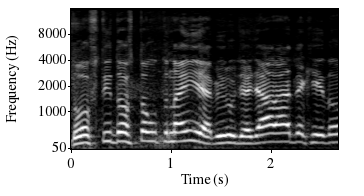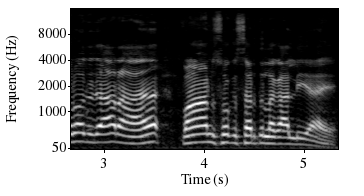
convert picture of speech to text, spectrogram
दोस्ती दोस्तों उतना ही है बीरू जे जा रहा है देखिए दोनों जा रहा है। पाँच सौ की शर्त लगा लिया है।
